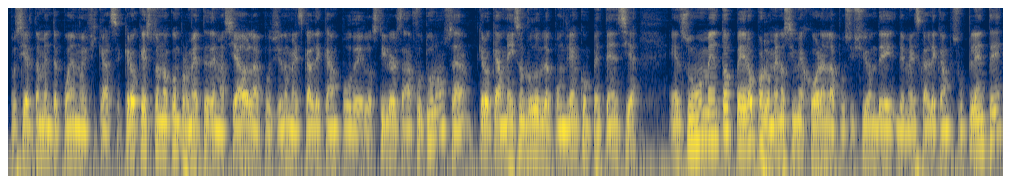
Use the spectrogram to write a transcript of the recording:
pues ciertamente pueden modificarse. Creo que esto no compromete demasiado la posición de mariscal de campo de los Steelers a futuro. O sea, creo que a Mason Rudolph le pondrían competencia en su momento, pero por lo menos sí mejoran la posición de, mariscal de campo suplente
